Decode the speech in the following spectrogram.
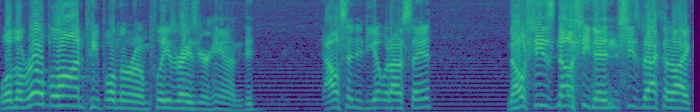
Well, the real blonde people in the room, please raise your hand. Did Allison? Did you get what I was saying? No, she's no, she didn't. She's back there like,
